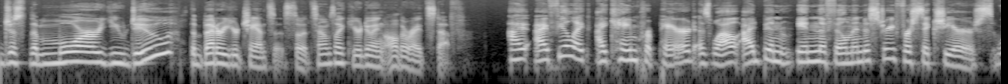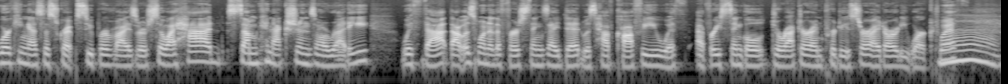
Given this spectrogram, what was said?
just the more you do, the better your chances. So it sounds like you're doing all the right stuff. I, I feel like I came prepared as well. I'd been in the film industry for six years working as a script supervisor. So I had some connections already with that. That was one of the first things I did was have coffee with every single director and producer I'd already worked with. Mm.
